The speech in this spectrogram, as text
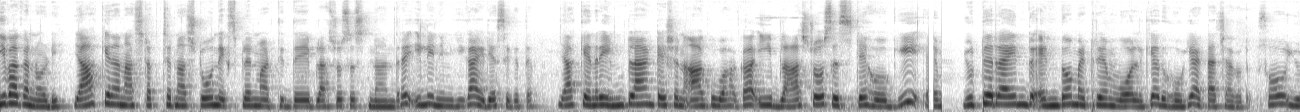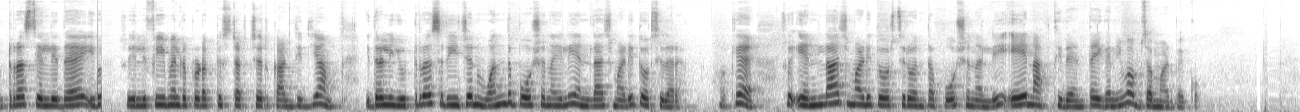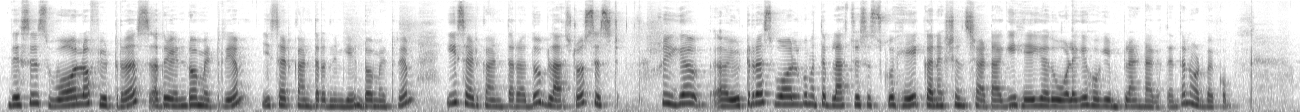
ಇವಾಗ ನೋಡಿ, ಯಾಕೆ ನಾನು ಆ ಸ್ಟ್ರಕ್ಚರ್ನ ಅಷ್ಟೊಂದು ಎಕ್ಸ್ಪ್ಲೇನ್ ಮಾಡ್ತಿದ್ದೆ ಬ್ಲಾಸ್ಟೋಸಿಸ್ಟ್ನ ಅಂದರೆ ಇಲ್ಲಿ ನಿಮಗೀಗ ಐಡಿಯಾ ಸಿಗುತ್ತೆ. ಯಾಕೆ ಅಂದರೆ ಇಂಪ್ಲಾಂಟೇಷನ್ ಆಗುವಾಗ ಈ ಬ್ಲಾಸ್ಟೋಸಿಸ್ಟೇ ಹೋಗಿ ಯುಟೆರೈನ್ದು ಎಂಡೋಮೆಟ್ರಿಯಂ ವಾಲ್ಗೆ ಅದು ಹೋಗಿ ಅಟ್ಯಾಚ್ ಆಗೋದು. ಸೊ ಯುಟ್ರಸ್ ಎಲ್ಲಿದೆ? ಇದು ಇಲ್ಲಿ ಫೀಮೇಲ್ ರಿಪ್ರೊಡಕ್ಟಿವ್ ಸ್ಟ್ರಕ್ಚರ್ ಕಾಣ್ತಿದ್ಯಾ? ಇದರಲ್ಲಿ ಯುಟ್ರಸ್ ರೀಜನ್ ಒಂದು ಪೋರ್ಷನ್ ಇಲ್ಲಿ ಎನ್ಲಾಜ್ ಮಾಡಿ ತೋರಿಸಿದ್ದಾರೆ. ಓಕೆ ಸೊ ಎನ್ಲಾಜ್ ಮಾಡಿ ತೋರಿಸಿರುವಂಥ ಪೋರ್ಷನಲ್ಲಿ ಏನಾಗ್ತಿದೆ ಅಂತ ಈಗ ನೀವು ಅಬ್ಸರ್ವ್ ಮಾಡಬೇಕು. This is wall of uterus ಅದು ಎಂಡೋಮೆಟ್ರಿಯಮ್ ಈ ಸೈಡ್ ಕಾಣ್ತಾರದು ನಿಮಗೆ ಎಂಡೋಮೆಟ್ರಿಯಮ್ ಈ ಸೈಡ್ ಕಾಣ್ತಾರದು ಬ್ಲಾಸ್ಟೋಸಿಸ್ಟ್ ಸೊ ಈಗ ಯುಟ್ರಸ್ ವಾಲ್ಗೂ ಮತ್ತು ಬ್ಲಾಸ್ಟೋಸಿಸ್ಟ್ಗೂ ಹೇಗೆ ಕನೆಕ್ಷನ್ ಸ್ಟಾರ್ಟ್ ಆಗಿ, ಹೇಗೆ ಅದು ಒಳಗೆ ಹೋಗಿ ಇಂಪ್ಲಾಂಟ್ ಆಗುತ್ತೆ ಅಂತ ನೋಡಬೇಕು.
